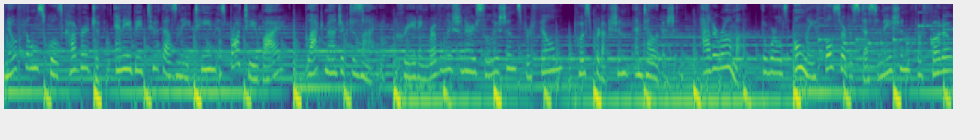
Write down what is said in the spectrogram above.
No Film School's coverage of NAB 2018 is brought to you by Blackmagic Design, creating revolutionary solutions for film, post production, and television. Adorama, the world's only full service destination for photo,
